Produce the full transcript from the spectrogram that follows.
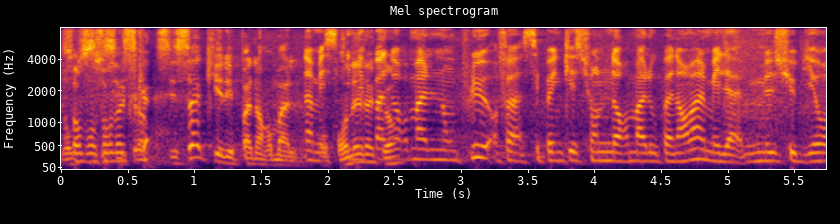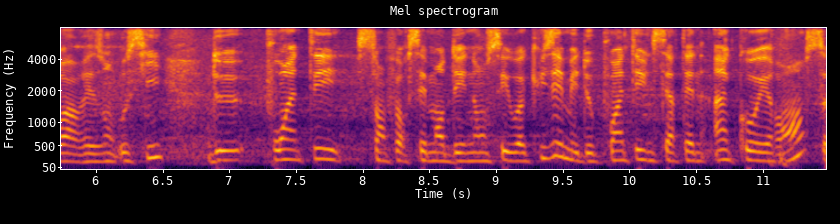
Donc, 100% c'est- ça qui n'est pas normal. Non, mais ce qui n'est pas normal non plus, enfin, c'est pas une question de normal ou pas normal, mais là, Monsieur Biro a raison aussi de pointer, sans forcément dénoncer ou accuser, mais de pointer une certaine incohérence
